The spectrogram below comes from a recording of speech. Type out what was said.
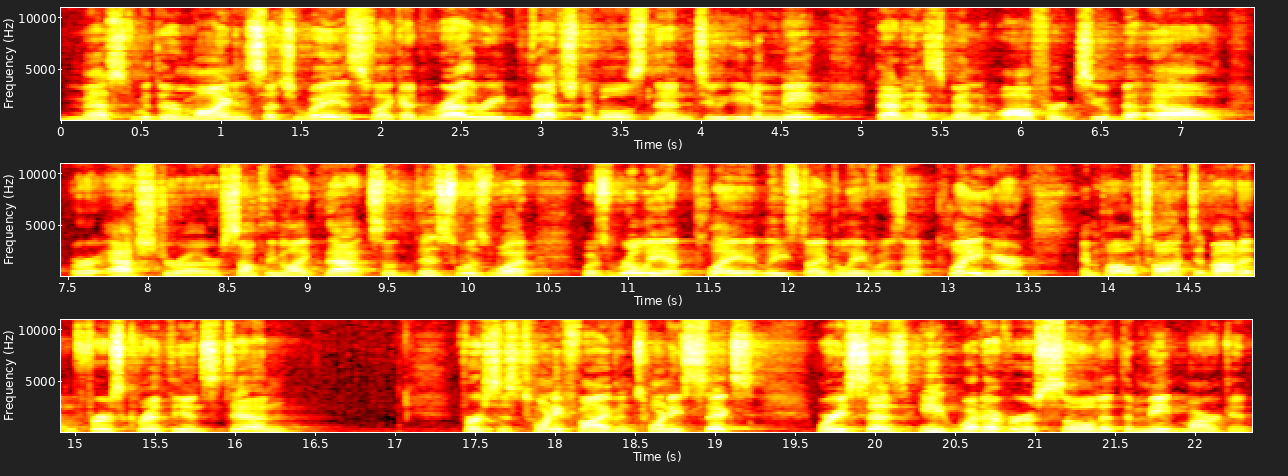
messed with their mind in such a way. It's like I'd rather eat vegetables than to eat a meat that has been offered to Baal or Ashtoreth or something like that. So this was what was really at play. At least I believe was at play here. And Paul talked about it in 1 Corinthians 10, verses 25 and 26, where he says, Eat whatever is sold at the meat market,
